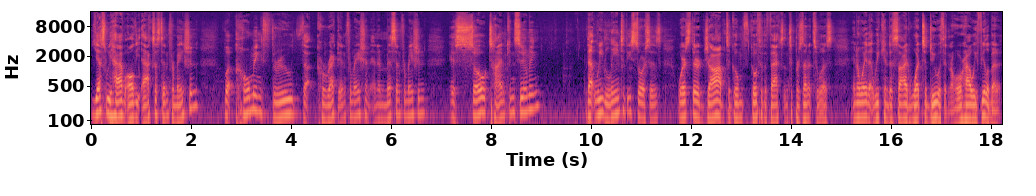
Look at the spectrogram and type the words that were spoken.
yes, we have all the access to information, but combing through the correct information and the misinformation is so time consuming that we lean to these sources where it's their job to go go through the facts and to present it to us in a way that we can decide what to do with it or how we feel about it.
